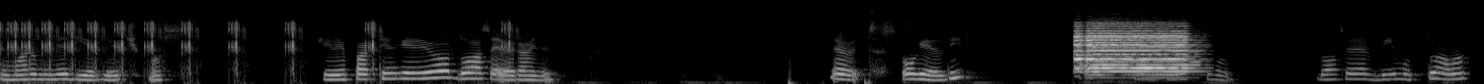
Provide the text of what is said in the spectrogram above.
Umarım yine diğerleri çıkmaz. Çile partim geliyor. Doğa sever aynen. Evet. O geldi. Doğa sever Beymut'tu ama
